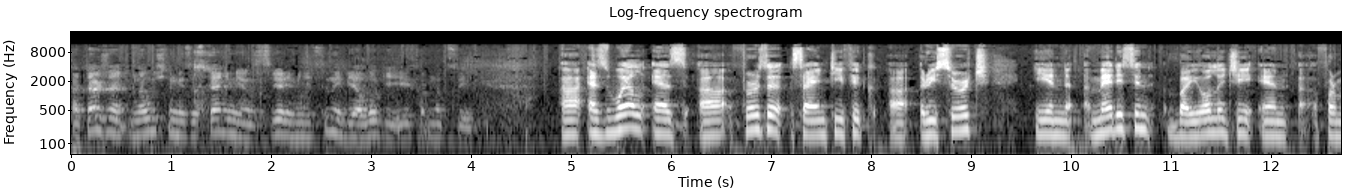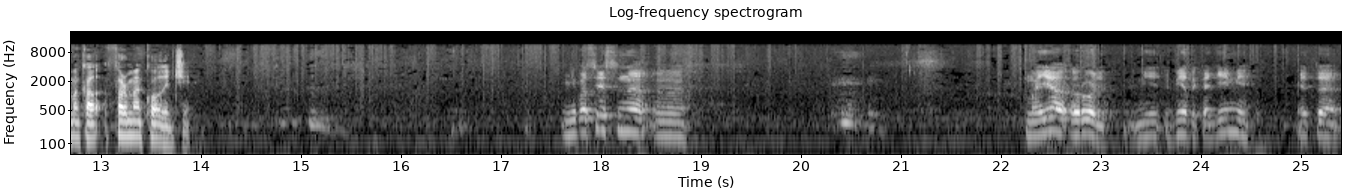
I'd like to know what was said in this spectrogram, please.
а также научными изысканиями в сфере медицины, биологии и фармации. uh, as well as uh, further scientific uh, research in medicine, biology, and uh, pharmaco- pharmacology. Непосредственно э, моя роль в ме- в медакадемии – это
